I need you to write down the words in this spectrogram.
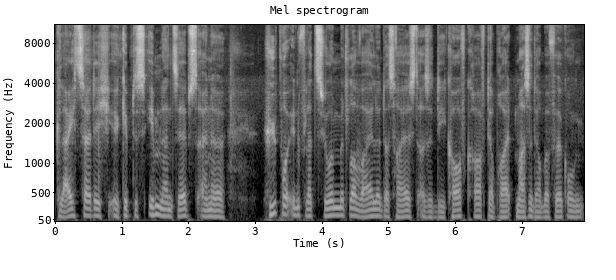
Gleichzeitig äh, gibt es im Land selbst eine Hyperinflation mittlerweile. Das heißt also, die Kaufkraft der breiten Masse der Bevölkerung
